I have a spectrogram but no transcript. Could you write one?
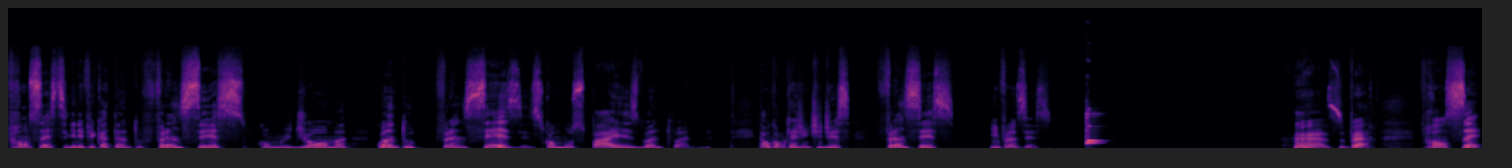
Français significa tanto francês, como idioma, quanto franceses, como os pais do Antoine. Então, como que a gente diz francês em francês? Super! Français.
